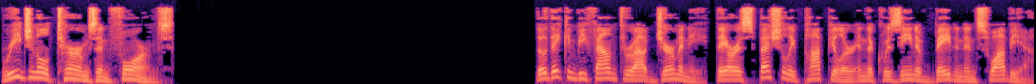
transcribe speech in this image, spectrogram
Regional terms and forms Though they can be found throughout Germany, they are especially popular in the cuisine of Baden and Swabia.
